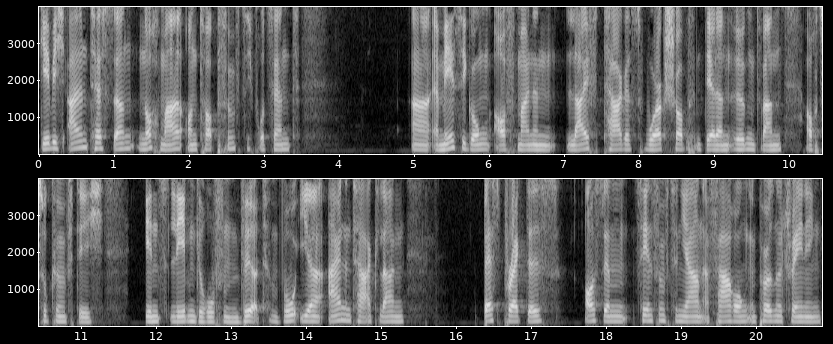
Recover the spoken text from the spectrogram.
gebe ich allen Testern nochmal on top 50 Prozent äh, Ermäßigung auf meinen Live-Tages-Workshop, der dann irgendwann auch zukünftig ins Leben gerufen wird, wo ihr einen Tag lang Best Practice aus dem 10, 15 Jahren Erfahrung im Personal Training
